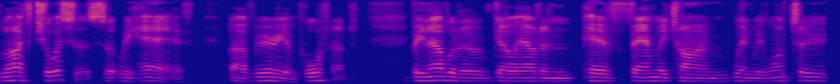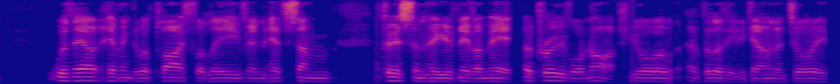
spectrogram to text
life choices that we have are very important. Being able to go out and have family time when we want to without having to apply for leave and have some person who you've never met approve or not your ability to go and enjoy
